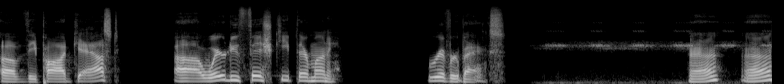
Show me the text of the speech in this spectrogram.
of the podcast. Uh, where do fish keep their money? Riverbanks. Huh? Huh?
